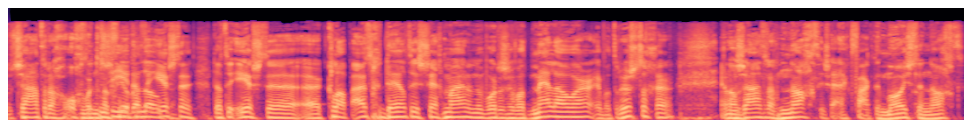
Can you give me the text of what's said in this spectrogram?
zaterdagochtend zie je dat de eerste, dat de eerste uh, klap uitgedeeld is, zeg maar. En dan worden ze wat mellower en wat rustiger. En dan zaterdagnacht is eigenlijk vaak de mooiste nacht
